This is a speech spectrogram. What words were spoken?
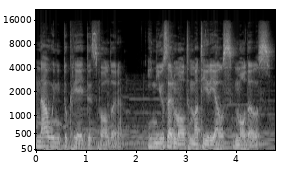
Now we need to create this folder. In user mod materials models.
